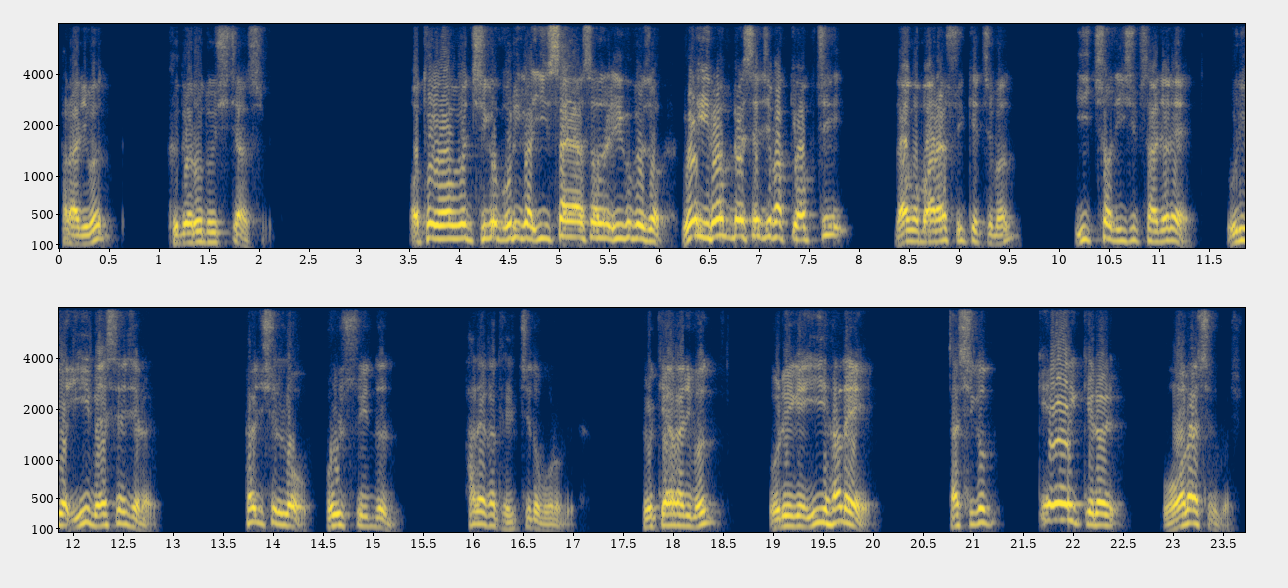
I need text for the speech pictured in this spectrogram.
하나님은 그대로 두시지 않습니다. 어떻게 보면 지금 우리가 이사야서를 읽으면서 왜 이런 메시지밖에 없지? 라고 말할 수 있겠지만 2024년에 우리가 이 메시지를 현실로 볼 수 있는 한 해가 될지도 모릅니다. 그렇게 하나님은 우리에게 이 한 해에 다시금 깨어있기를 원하시는 것입니다.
